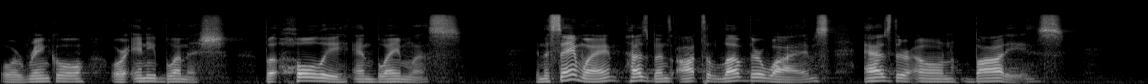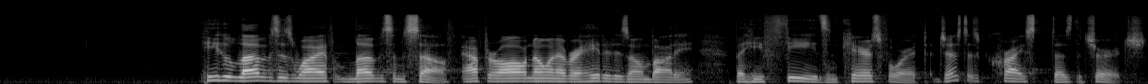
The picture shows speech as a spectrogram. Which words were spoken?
or wrinkle or any blemish, but holy and blameless. In the same way, husbands ought to love their wives as their own bodies. He who loves his wife loves himself. After all, no one ever hated his own body, but he feeds and cares for it, just as Christ does the church.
